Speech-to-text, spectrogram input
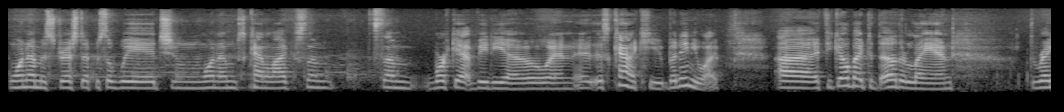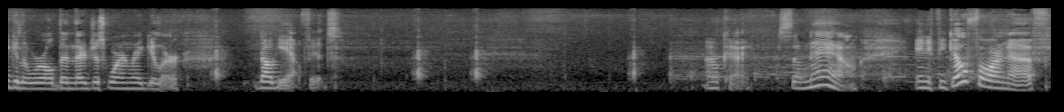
one of them is dressed up as a witch, and one of them's kind of like some some workout video, and it's kind of cute. But anyway, uh, if you go back to the other land, the regular world, then they're just wearing regular doggy outfits. Okay, so now, and if you go far enough,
